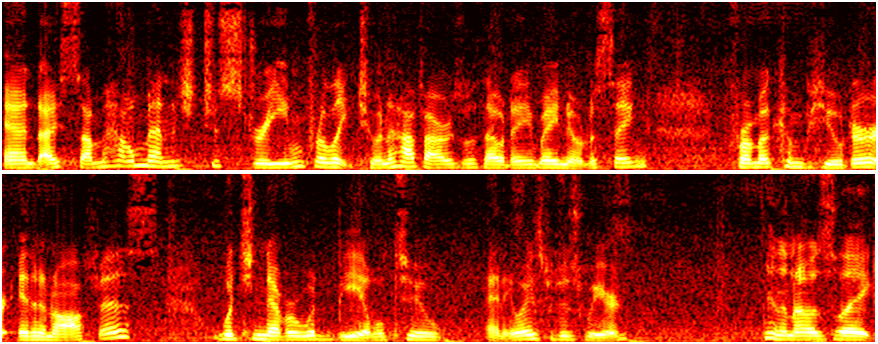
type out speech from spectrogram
and I somehow managed to stream for like two and a half hours without anybody noticing from a computer in an office, which never would be able to anyways, which is weird. And then I was like,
